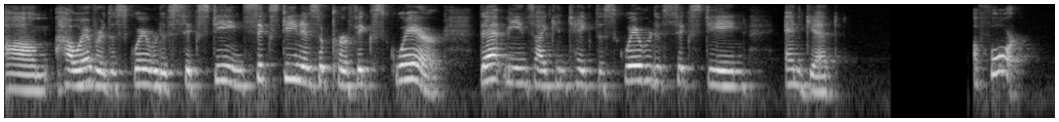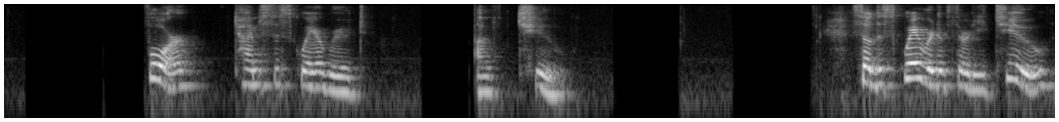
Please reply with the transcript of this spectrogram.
Um, however, the square root of 16, 16 is a perfect square. That means I can take the square root of 16 and get a 4. 4 times the square root of 2. So the square root of 32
